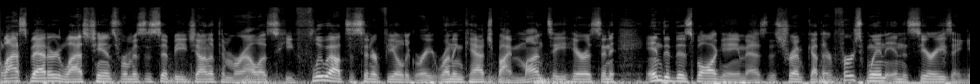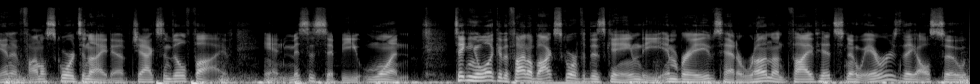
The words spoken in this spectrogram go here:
Last batter, last chance for Mississippi, Jonathan Morales. He flew out to center field. A great running catch by Monte Harrison ended this ball game as the Shrimp got their first win in the series. Again, a final score tonight of Jacksonville 5 and Mississippi 1. Taking a look at the final box score for this game, the M Braves had a run on five hits, no errors. They also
